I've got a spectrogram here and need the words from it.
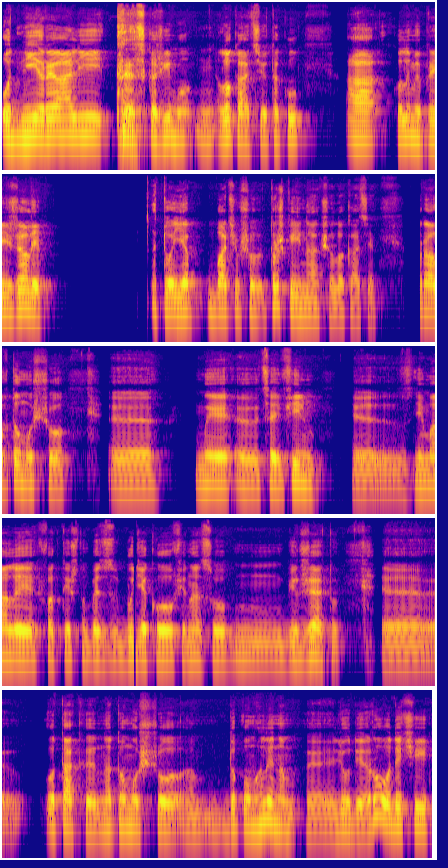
одні реалії, скажімо, локацію таку. А коли ми приїжджали, то я бачив, що трошки інакша локація. Справа в тому, що е, ми е, цей фільм е, знімали фактично без будь-якого фінансового бюджету. Отак, на тому, що допомогли нам люди, родичі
